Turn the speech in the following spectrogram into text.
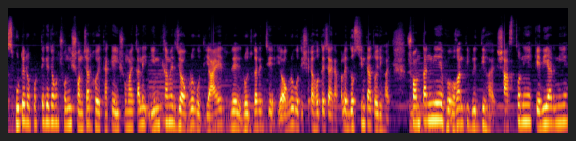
স্পুটের ওপর থেকে যখন শনি সঞ্চার হয়ে থাকে, এই সময়কালে ইনকামের যে অগ্রগতি, আয়ের রোজগারের যে অগ্রগতি সেটা হতে চায় না, ফলে দুশ্চিন্তা তৈরি হয়। সন্তান নিয়ে ভোগান্তি বৃদ্ধি হয়। স্বাস্থ্য নিয়ে কেরিয়ার নিয়ে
